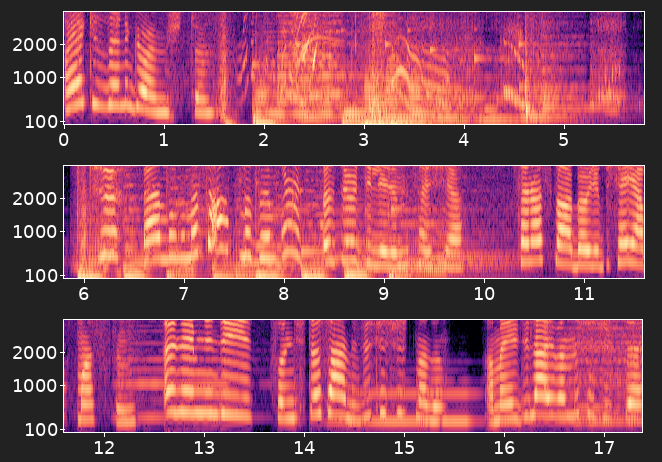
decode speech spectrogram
Ayak izlerini görmüştüm. Tüh ben bunu nasıl atladım? Özür dilerim Saşa. Sen asla böyle bir şey yapmazsın. Önemli değil. Sonuçta sen bizi şaşırtmadın. Ama evcil hayvanını şaşırttı.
